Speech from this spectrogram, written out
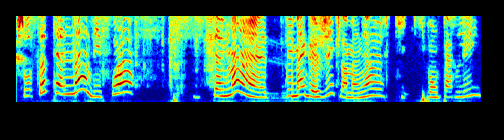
Je trouve ça tellement, des fois, tellement euh, démagogique la manière qu'ils vont parler.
